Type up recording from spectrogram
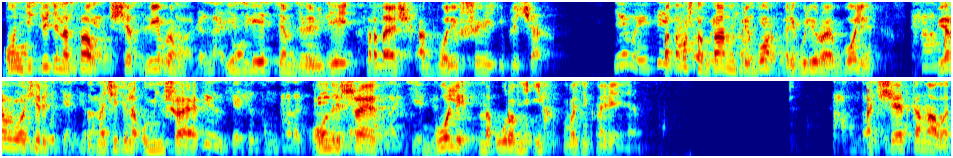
он действительно стал счастливым известием для людей, страдающих от боли в шее и плечах. Потому что данный прибор, регулируя боли, в первую очередь значительно уменьшает. Он решает боли на уровне их возникновения. Очищает каналы,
